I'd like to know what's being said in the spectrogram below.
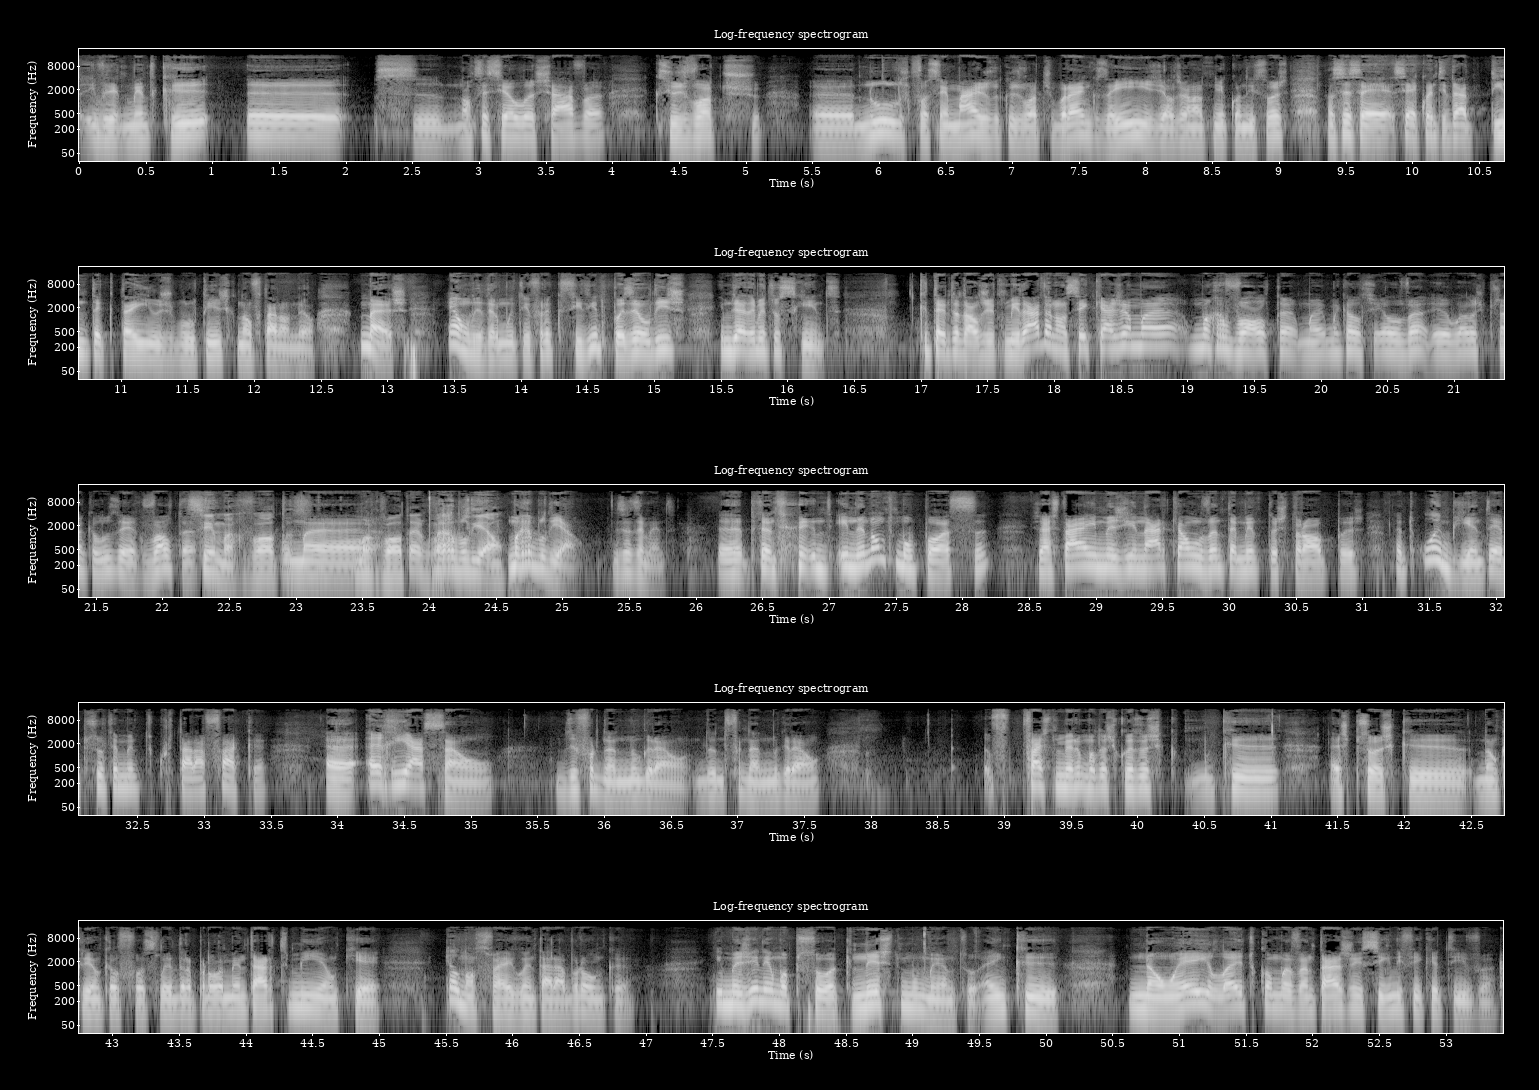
evidentemente que eh, se, não sei se ele achava que se os votos eh, nulos fossem mais do que os votos brancos, aí ele já não tinha condições. Não sei se é, se é a quantidade de tinta que têm os boletins que não votaram nele. Mas é um líder muito enfraquecido e depois ele diz imediatamente o seguinte. Que tem toda a legitimidade, a não ser que haja uma, uma revolta. Uma, é que ele, a expressão que ele usa é revolta? Sim, uma revolta. Uma, Uma revolta é Uma revolta. rebelião. uma rebelião, exatamente. Uh, portanto, ainda não tomou posse, já está a imaginar que há um levantamento das tropas. Portanto, o ambiente é absolutamente de cortar à faca. Uh, a reação de Fernando Negrão, de Fernando Negrão faz temer uma das coisas que, que as pessoas que não queriam que ele fosse líder parlamentar temiam, que é ele não se vai aguentar à bronca. Imaginem uma pessoa que neste momento em que não é eleito com uma vantagem significativa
